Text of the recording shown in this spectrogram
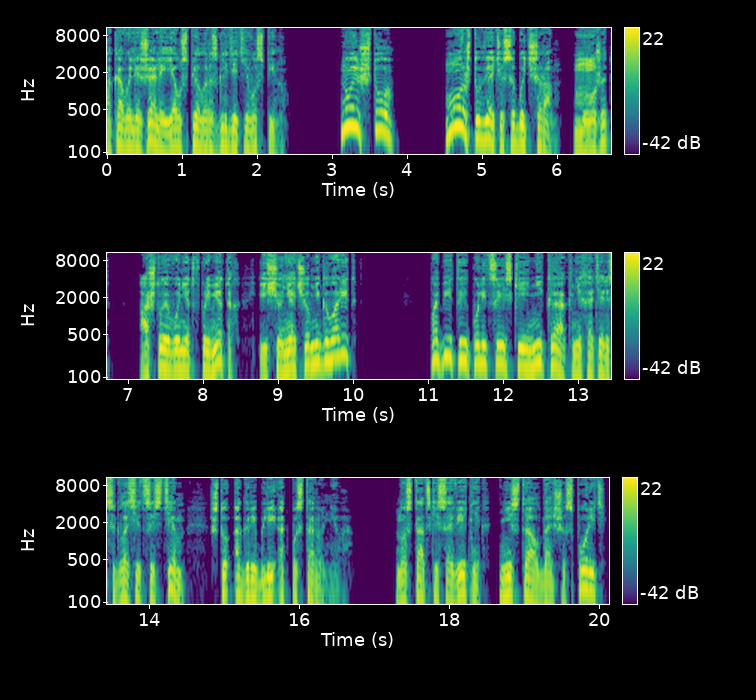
Пока вы лежали, я успел разглядеть его спину. Ну и что? Может у Вячеса быть шрам? Может. А что его нет в приметах, еще ни о чем не говорит. Побитые полицейские никак не хотели согласиться с тем, что огребли от постороннего. Но статский советник не стал дальше спорить,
